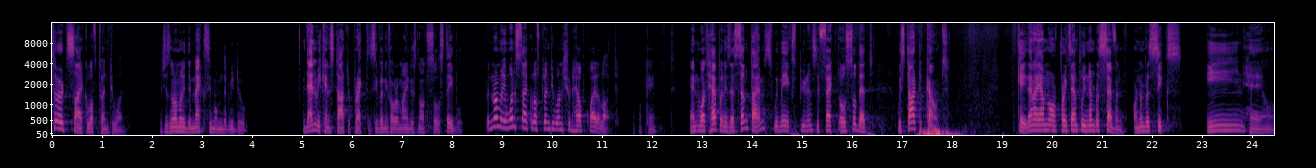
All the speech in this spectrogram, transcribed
third cycle of 21, which is normally the maximum that we do. Then we can start the practice, even if our mind is not so stable. But normally, one cycle of 21 should help quite a lot. And what happens is that sometimes we may experience the fact also that we start to count. Okay, then I am, for example, in number seven or number six. Inhale.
